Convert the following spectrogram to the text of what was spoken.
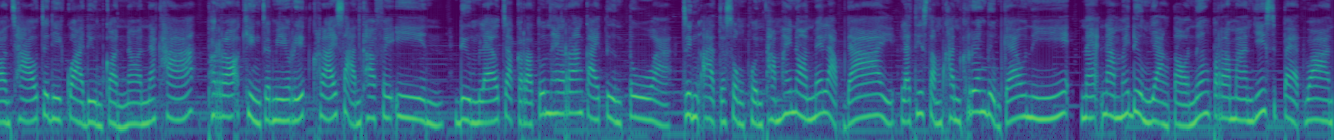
ตอนเช้าจะดีกว่าดื่มก่อนนอนนะคะ เพราะขิงจะมีฤทธิ์คล้ายสารคาเฟอีน ดื่มแล้วจะกระตุ้นให้ร่างกายตื่นตัว จึงอาจจะส่งผลทำให้นอนไม่หลับได้ และที่สำคัญเครื่องดื่มแก้วนี้ แนะนำให้ดื่มอย่างต่อเนื่องประมาณ 28 วัน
